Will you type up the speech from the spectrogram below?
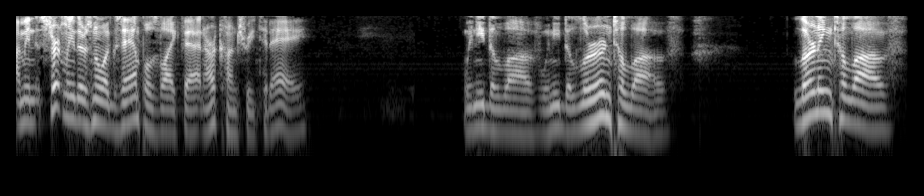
I mean, certainly there's no examples like that in our country today. We need to love. We need to learn to love. Learning to love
